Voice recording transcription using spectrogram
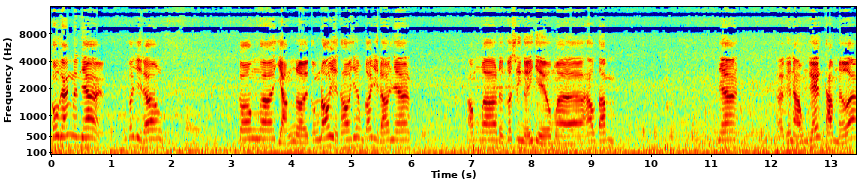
cố gắng lên nha. Không có gì đâu. Con ờ, giận rồi con nói vậy thôi chứ không có gì đâu nha. Ông đừng có suy nghĩ nhiều mà hao tâm. Nha. À, cái nào ông ghé thăm nữa.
